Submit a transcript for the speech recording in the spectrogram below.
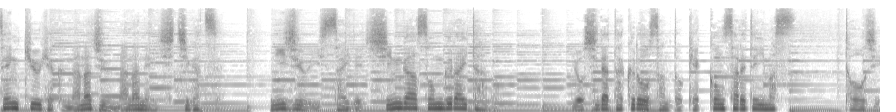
1977年7月21歳でシンガーソングライターの吉田拓郎さんと結婚されています。当時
